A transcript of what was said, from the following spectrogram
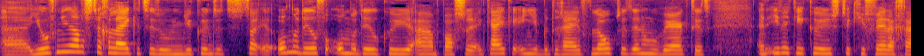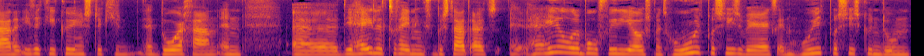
Uh, je hoeft niet alles tegelijk te doen. Je kunt het onderdeel voor onderdeel kun je aanpassen en kijken in je bedrijf loopt het en hoe werkt het. En iedere keer kun je een stukje verder gaan en iedere keer kun je een stukje doorgaan. En uh, die hele training bestaat uit een heleboel video's met hoe het precies werkt en hoe je het precies kunt doen.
